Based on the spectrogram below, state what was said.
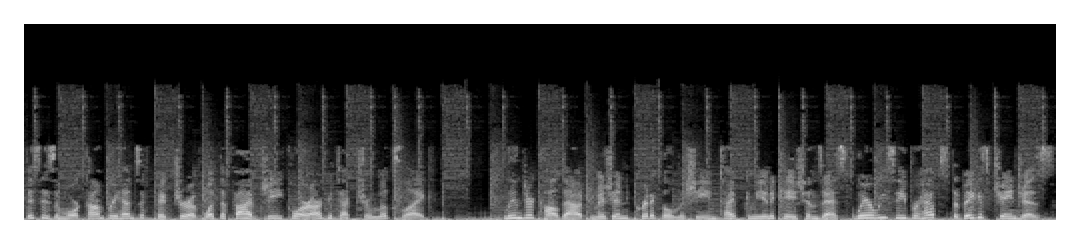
This is a more comprehensive picture of what the 5G core architecture looks like. Linder called out mission-critical machine-type communications as where we see perhaps the biggest changes.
